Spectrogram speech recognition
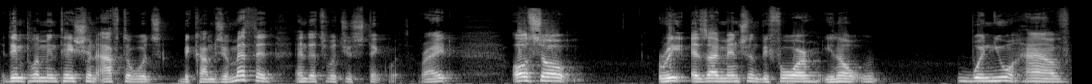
the implementation afterwards becomes your method, and that's what you stick with, right? Also, re, as I mentioned before, you know, when you have,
